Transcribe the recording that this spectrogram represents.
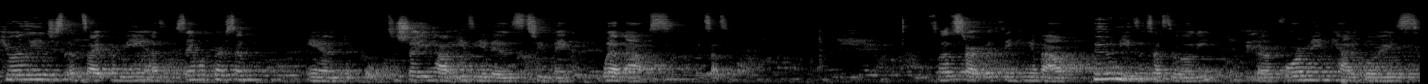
purely just insight from me as a disabled person and to show you how easy it is to make web apps accessible. So let's start with thinking about who needs accessibility. There are four main categories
